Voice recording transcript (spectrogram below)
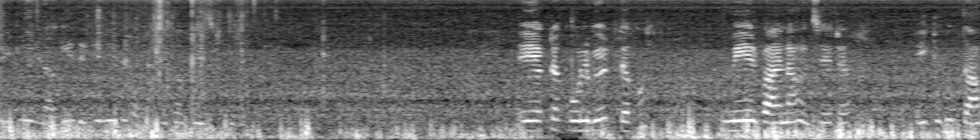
এইগুলো লাগিয়ে দেখে নিতে হবে কোথাও টেস্ট করে এই একটা কোলগেট দেখো। মেয়ের বায়না হচ্ছে এটা। এইটুকুর দাম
